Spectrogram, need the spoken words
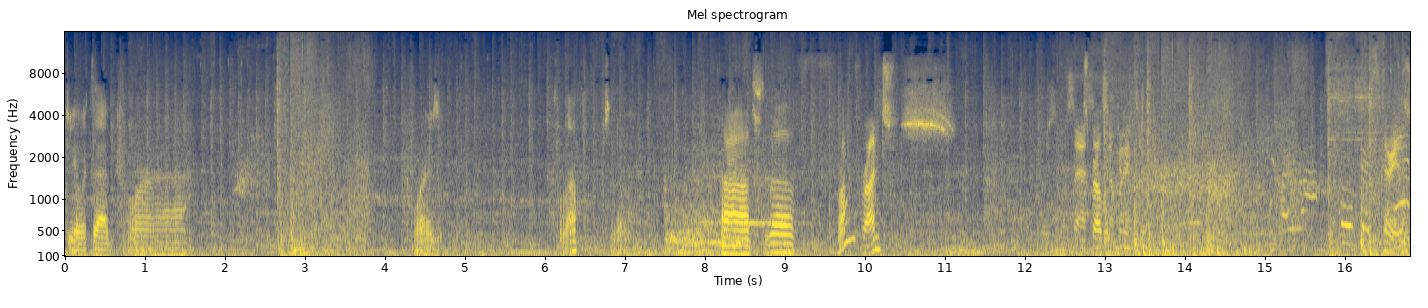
deal with that before. Uh, where is it? To the left? To the. Uh, it's the front? Front. There's an assassin It's probably somewhere. going. There he is.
